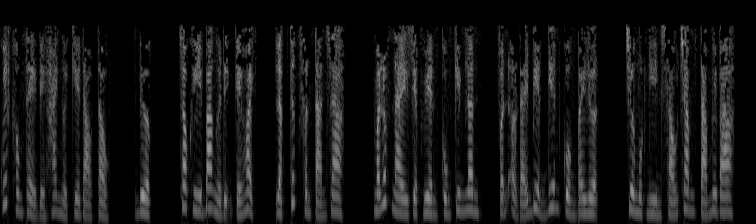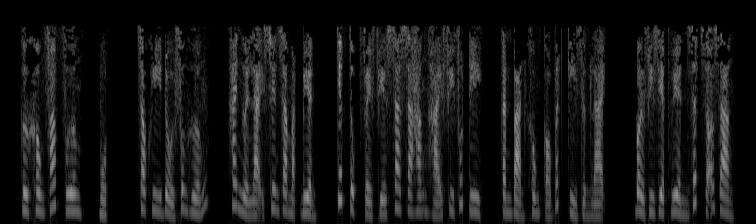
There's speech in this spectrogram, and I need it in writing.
quyết không thể để hai người kia đào tẩu. Được. Sau khi ba người định kế hoạch, lập tức phân tán ra. Mà lúc này Diệp Huyền cùng Kim Lân vẫn ở đáy biển điên cuồng bay lượn. Chương 1683, Hư không pháp vương, 1. Sau khi đổi phương hướng, hai người lại xuyên ra mặt biển, tiếp tục về phía xa xa hăng hái phi phút đi, căn bản không có bất kỳ dừng lại. Bởi vì Diệp Huyền rất rõ ràng,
